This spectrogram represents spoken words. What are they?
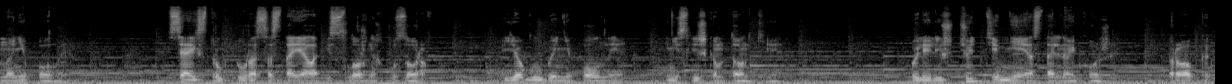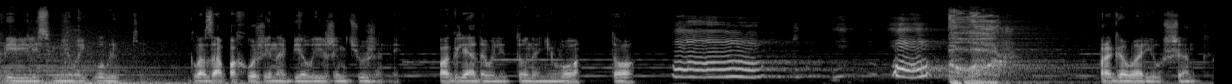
но не полые. Вся их структура состояла из сложных узоров. Ее губы не полные и не слишком тонкие. Были лишь чуть темнее остальной кожи. Робко кривились в милой улыбке. Глаза, похожие на белые жемчужины, поглядывали то на него, то... Проговорил Шенк.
